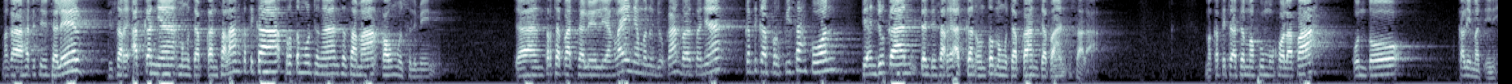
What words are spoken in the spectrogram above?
Maka hadis ini dalil disyariatkannya mengucapkan salam ketika bertemu dengan sesama kaum muslimin. Dan terdapat dalil yang lain yang menunjukkan bahasanya ketika berpisah pun dianjurkan dan disyariatkan untuk mengucapkan ucapan salam. Maka tidak ada mafhum mukhalafah untuk kalimat ini.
